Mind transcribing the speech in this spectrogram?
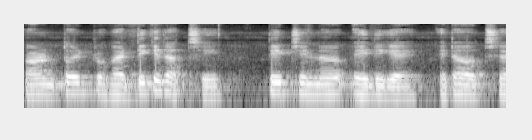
কারণ তড়িৎ প্রবাহের দিকে যাচ্ছি, তীর চিহ্ন এইদিকে, এটা হচ্ছে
